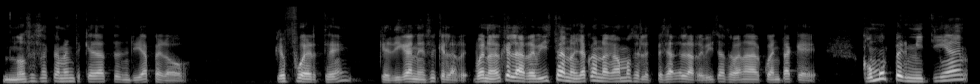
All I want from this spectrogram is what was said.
No sé exactamente qué edad tendría, pero qué fuerte que digan eso y que la... Bueno, es que la revista, no, ya cuando hagamos el especial de la revista se van a dar cuenta que cómo permitían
